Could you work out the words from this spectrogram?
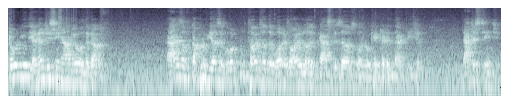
told you the energy scenario in the Gulf. As of a couple of years ago, two-thirds of the world's oil and gas reserves were located in that region. That is changing.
